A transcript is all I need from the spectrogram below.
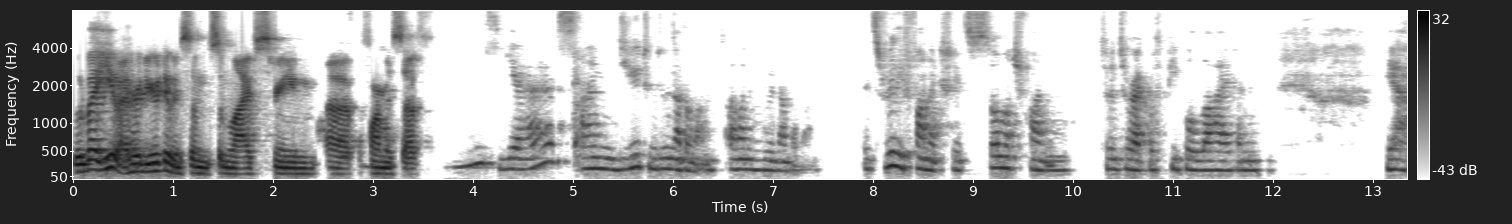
What about you? I heard you were doing some some live stream uh, performance stuff. Yes, I'm due to do another one. I want to do another one. It's really fun, actually. It's so much fun to interact with people live and yeah,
